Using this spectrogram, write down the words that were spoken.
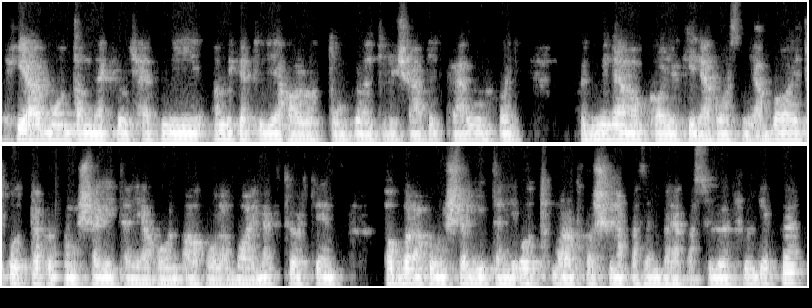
hiába mondtam neki, hogy hát mi, amiket ugye hallottunk öntől is, Ábrikál úr, hogy, hogy mi nem akarjuk ide hozni a bajt, ott akarunk segíteni, ahol, ahol a baj megtörtént, abban akarunk segíteni, ott maradhassanak az emberek a szülőföldjekben.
